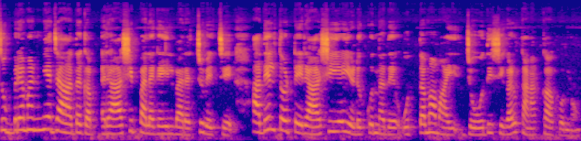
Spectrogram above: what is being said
സുബ്രഹ്മണ്യ ജാതകം രാശിപ്പലകയിൽ വരച്ചുവെച്ച് അതിൽ തൊട്ട് രാശിയെ എടുക്കുന്നത് ഉത്തമമായി ജ്യോതിഷികൾ കണക്കാക്കുന്നു.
